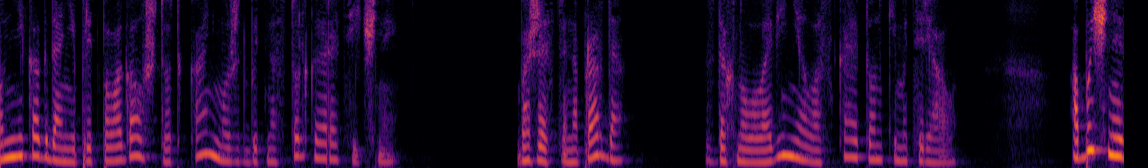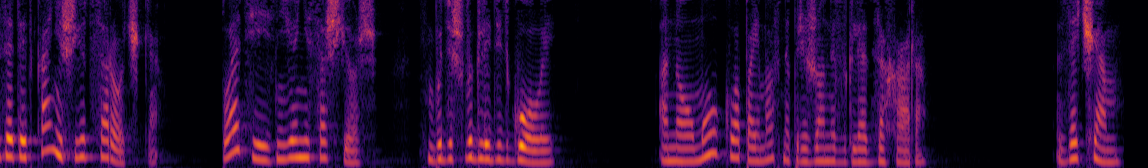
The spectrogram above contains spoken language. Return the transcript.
Он никогда не предполагал, что ткань может быть настолько эротичной. «Божественно, правда?» — вздохнула Лавиния, лаская тонкий материал. «Обычно из этой ткани шьют сорочки. Платье из нее не сошьешь. Будешь выглядеть голой. Она умолкла, поймав напряженный взгляд Захара. «Зачем?»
